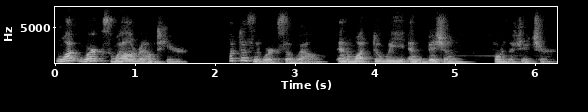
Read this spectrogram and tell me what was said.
what works well around here? what doesn't work so well, and what do we envision for the future?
